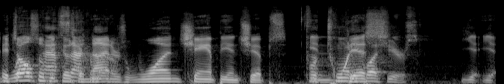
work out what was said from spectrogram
it's well also because the Niners won championships for 20 this- plus years Yeah, yeah,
